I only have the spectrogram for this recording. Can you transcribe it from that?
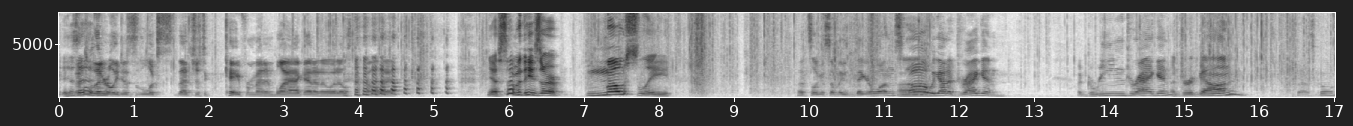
Is That it? literally just looks. That's just a K from Men in Black. I don't know what else to call that. Yeah, some of these are mostly... Let's look at some of these bigger ones. Uh. oh, we got a dragon. A green dragon. A dragon. That's cool.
